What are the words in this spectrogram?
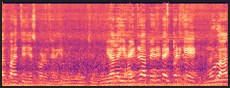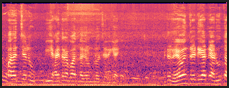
ఆత్మహత్య చేసుకోవడం జరిగింది. ఇవాళ ఈ హైడ్రా పేరిట ఇప్పటికే మూడు ఆత్మహత్యలు ఈ హైదరాబాద్ నగరంలో జరిగాయి. అంటే రేవంత్ రెడ్డి గారిని అడుగుతా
